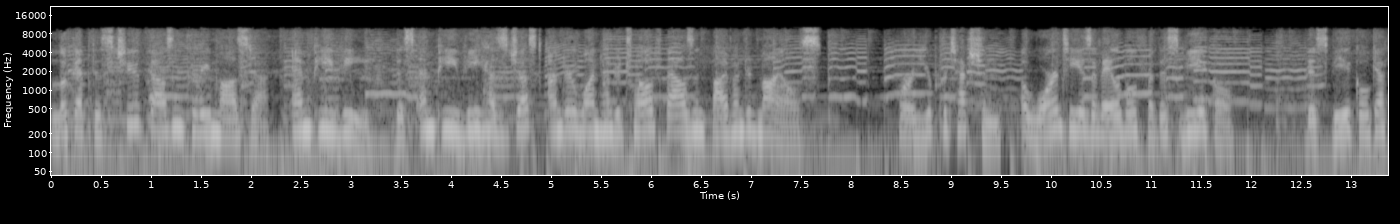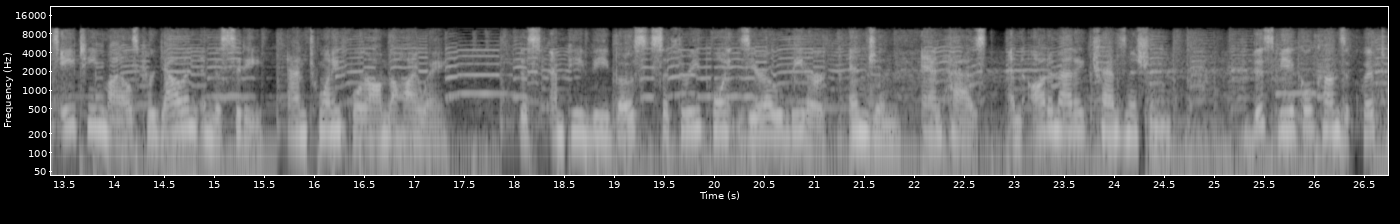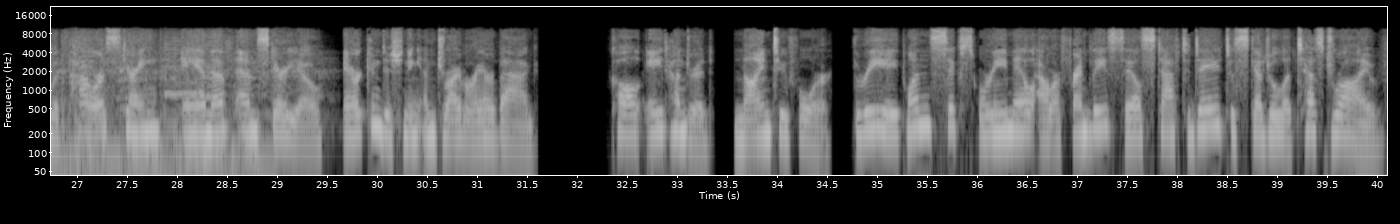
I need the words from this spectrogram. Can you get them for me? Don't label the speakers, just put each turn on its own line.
Look at this 2003 Mazda MPV. This MPV has just under 112,500 miles. For your protection, a warranty is available for this vehicle. This vehicle gets 18 miles per gallon in the city, and 24 on the highway. This MPV boasts a 3.0-liter engine, and has an automatic transmission. This vehicle comes equipped with power steering, AM-FM stereo, air conditioning and driver airbag. Call 800-924-3816 or email our friendly sales staff today to schedule a test drive.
